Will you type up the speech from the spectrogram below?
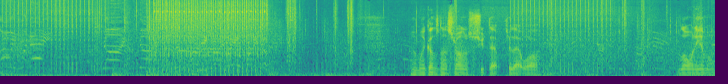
Our recon plane will find them. Oh, my gun's not strong enough to shoot that through that wall. I'm low on ammo.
